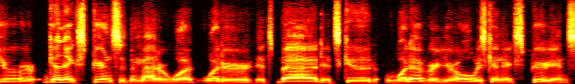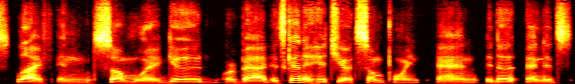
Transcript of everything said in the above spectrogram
you're gonna experience it no matter what, whether hmm. it's bad, it's good, whatever. You're always gonna experience life in some way, good or bad. It's gonna hit you at some point, and it does. And it's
